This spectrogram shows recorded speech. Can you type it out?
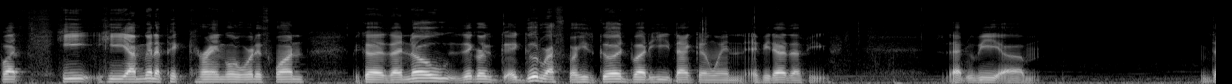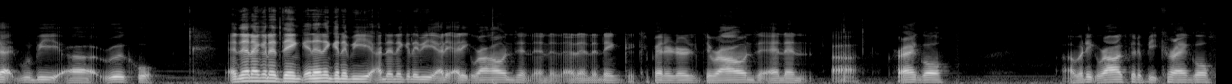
but he, he, I'm going to pick Kurt Angle for this one because I know Ziggler's a good wrestler. He's good, but he's not gonna win. If he does, that be that would be um that would be uh really cool. And then I'm gonna think, and then I'm gonna be, and then I'm gonna be, I, I think rounds, and, and and then I think competitors the rounds, and then uh Krangle. Um, I think rounds gonna beat Krangle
